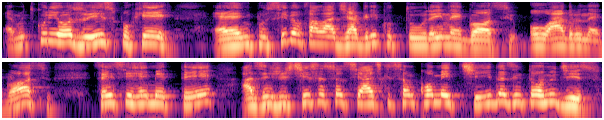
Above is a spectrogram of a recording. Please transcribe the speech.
É muito curioso isso, porque é impossível falar de agricultura e negócio ou agronegócio sem se remeter às injustiças sociais que são cometidas em torno disso.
